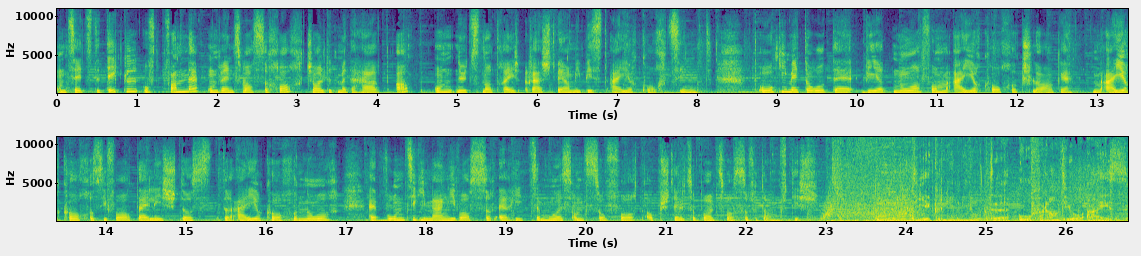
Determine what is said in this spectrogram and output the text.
und setzt den Deckel auf die Pfanne. Und wenn das Wasser kocht, schaltet man den Herd ab und nützt noch die Restwärme, bis die Eier gekocht sind. Die Ogi-Methode wird nur vom Eierkocher geschlagen. Im Eierkocher sein Vorteil ist, dass der Eierkocher nur eine winzige Menge Wasser erhitzen muss und sofort abstellt, sobald das Wasser verdampft ist. Die grünen Minuten auf Radio 1.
